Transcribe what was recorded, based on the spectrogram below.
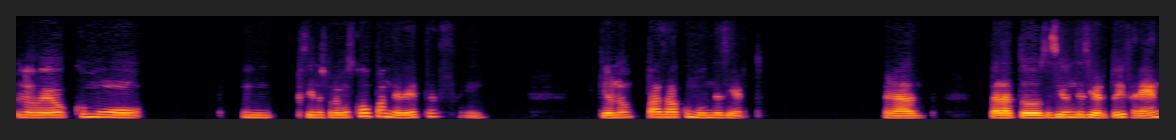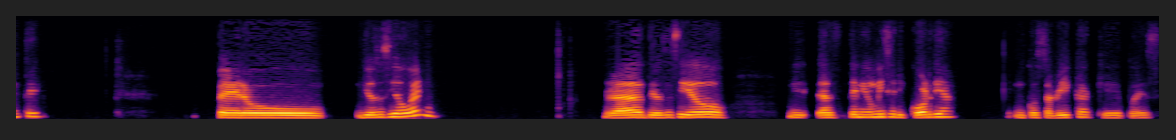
lo veo como mm, si nos ponemos como panderetas, que uno ha pasado como un desierto. Para, para todos ha sido un desierto diferente, pero Dios ha sido bueno. ¿Verdad? Dios ha sido, ha tenido misericordia en Costa Rica, que pues,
